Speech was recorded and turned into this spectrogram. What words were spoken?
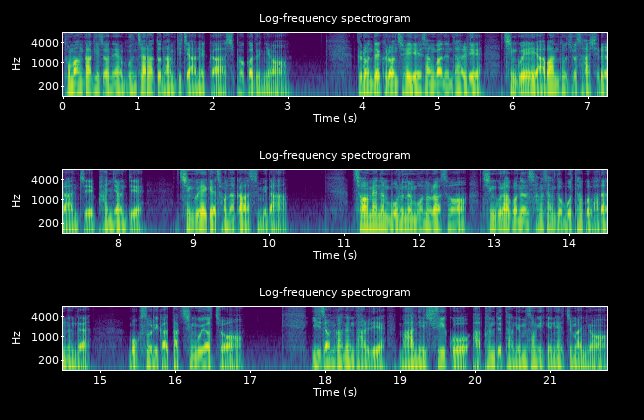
도망가기 전에 문자라도 남기지 않을까 싶었거든요. 그런데 그런 제 예상과는 달리 친구의 야반도주 사실을 안 지 반년 뒤에 친구에게 전화가 왔습니다. 처음에는 모르는 번호라서 친구라고는 상상도 못하고 받았는데 목소리가 딱 친구였죠. 이전과는 달리 많이 쉬고 아픈 듯한 음성이긴 했지만요.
